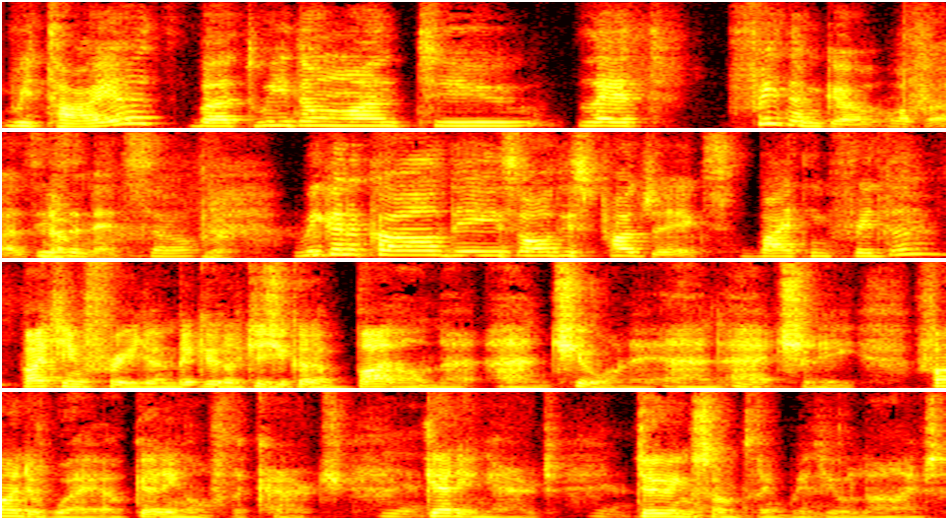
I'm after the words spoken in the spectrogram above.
retired, but we don't want to let freedom go of us, No. isn't it? So. No. We're gonna call these all these projects "Biting Freedom." biting freedom because you've got to bite on that and chew on it and actually find a way of getting off the couch Yeah. getting out Yeah. doing something with your lives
